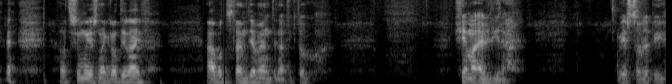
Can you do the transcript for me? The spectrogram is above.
Otrzymujesz nagrody live. A, bo dostałem diamenty na TikToku. Siema Elwira. Wiesz co, lepiej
